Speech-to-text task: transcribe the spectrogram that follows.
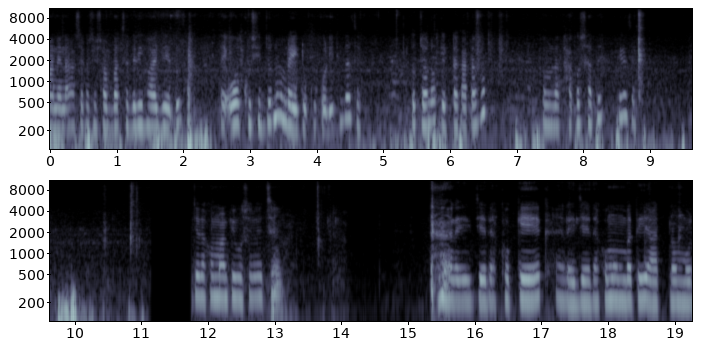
মানে না। আশেপাশে সব বাচ্চাদেরই হয় যেহেতু। তাই ওর খুশির জন্য আমরা এইটুকু করি, ঠিক আছে? তো চলো, কেকটা কাটা হোক। তোমরা থাকো সাথে, ঠিক আছে? যে দেখো, মাম্পি বসে রয়েছে। আর এই যে দেখো কেক আর এই যে দেখো মোমবাতি আট নম্বর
